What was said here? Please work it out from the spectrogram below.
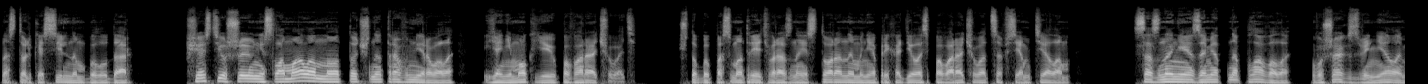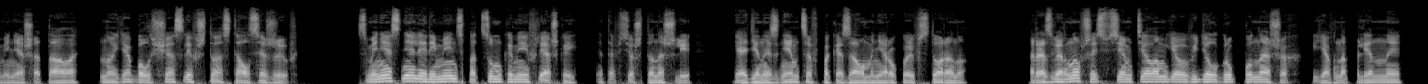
Настолько сильным был удар. К счастью, шею не сломало, но точно травмировало. Я не мог ею поворачивать. Чтобы посмотреть в разные стороны, мне приходилось поворачиваться всем телом. Сознание заметно плавало, в ушах звенело, меня шатало, но я был счастлив, что остался жив. С меня сняли ремень с подсумками и фляжкой. Это все, что нашли. И один из немцев показал мне рукой в сторону. Развернувшись всем телом, я увидел группу наших, явно пленные,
